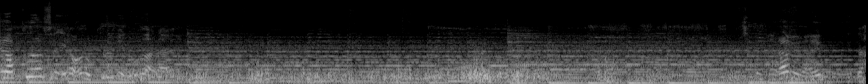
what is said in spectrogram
얘가 구름 속에 오늘 구름이 너무 많아요. 지금 바람이 많이 붑니다.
